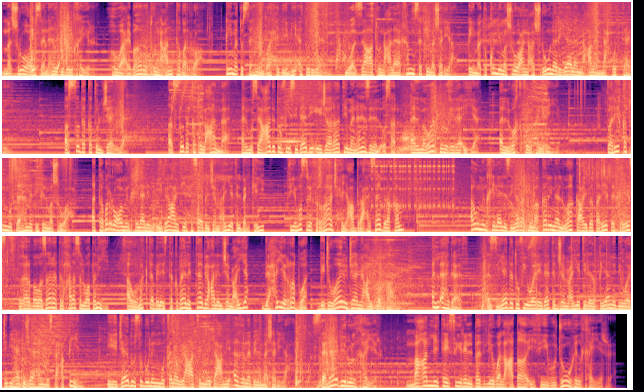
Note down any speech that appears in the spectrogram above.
مشروع سنابل الخير. هو عبارة عن تبرع. قيمة السهم الواحد مئة ريال. موزعة على خمسة مشاريع. قيمة كل مشروع عشرون ريالا على النحو التالي. الصدقة الجارية. الصدقة العامة. المساعدة في سداد إيجارات منازل الأسر. المواد الغذائية. الوقف الخيري. طريقة المساهمة في المشروع. التبرع من خلال الإيداع في حساب الجمعية البنكي في مصرف الراجح عبر حساب رقم أو من خلال زيارة مقرنا الواقع بطريق خريص غرب وزارة الحرس الوطني أو مكتب الاستقبال التابع للجمعية بحي الربوة بجوار جامع الفرقان. الأهداف: الزيادة في واردات الجمعية للقيام بواجبها تجاه المستحقين. إيجاد سبل متنوعة لدعم أغلب المشاريع. سنابل الخير معا لتيسير البذل والعطاء في وجوه الخير.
